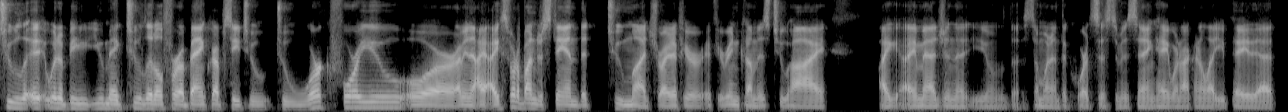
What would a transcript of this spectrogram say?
too It, would it be you make too little for a bankruptcy to to work for you, or I mean, I, I sort of understand that too much, right? If your if your income is too high, I, I imagine that you know the, someone at the court system is saying, "Hey, we're not going to let you pay that.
